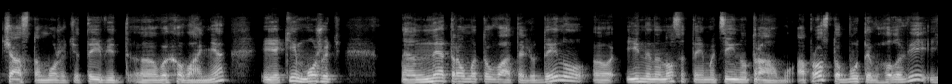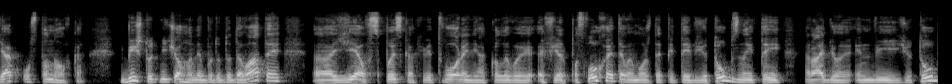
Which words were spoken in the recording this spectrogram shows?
часто можуть іти від е, виховання, і які можуть не травматувати людину е, і не наносити емоційну травму, а просто бути в голові як установка. Більш тут нічого не буду додавати. Е, є в списках відтворення, коли ви ефір послухаєте, ви можете піти в YouTube, знайти радіо NV YouTube,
